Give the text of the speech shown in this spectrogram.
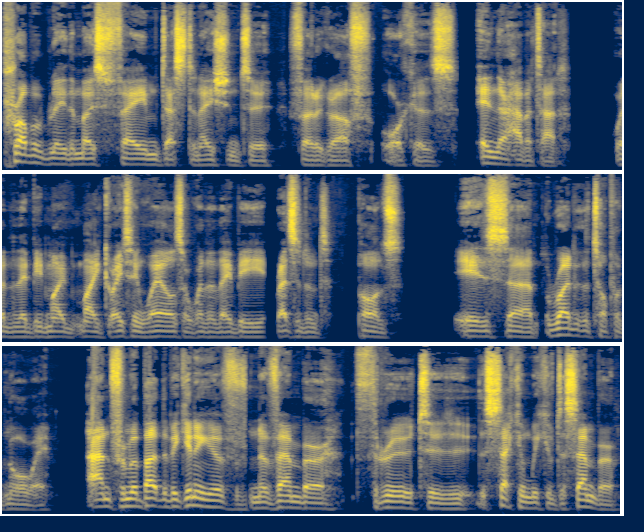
probably the most famed destination to photograph orcas in their habitat, whether they be migrating whales or whether they be resident pods, is uh, right at the top of Norway. And from about the beginning of November through to the second week of December,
